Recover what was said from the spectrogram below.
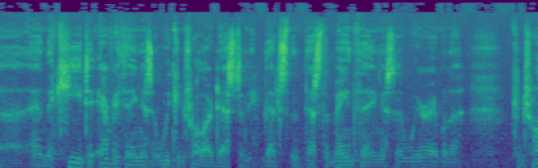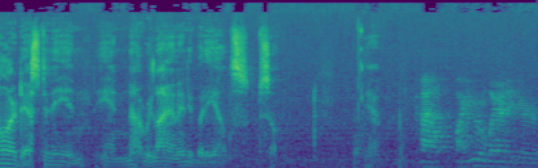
uh, and the key to everything is that we control our destiny. That's the, that's the main thing, is that we are able to control our destiny and, and not rely on anybody else, so. Yeah. Kyle, are you aware that you're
